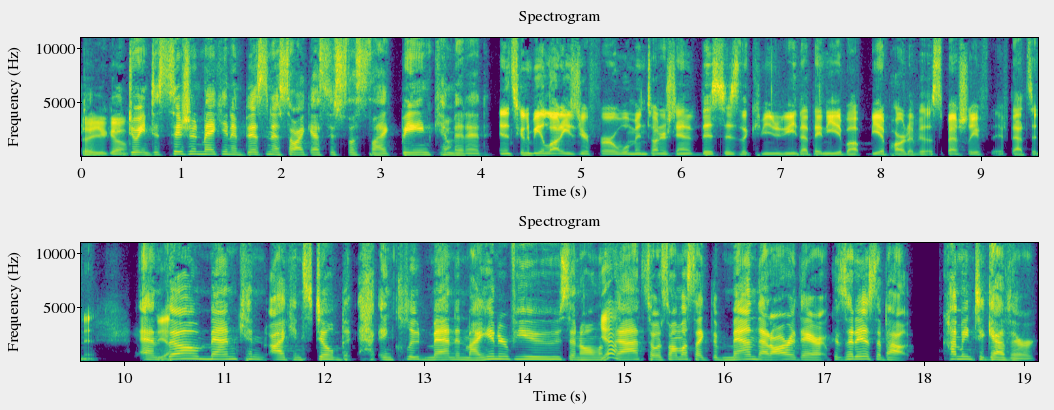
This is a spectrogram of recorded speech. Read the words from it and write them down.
There you go. doing decision making in business. So I guess it's just like being committed. and it's going to be a lot easier for a woman to understand that this is the community that they need to be a part of, especially if, if that's in it. And Yeah. though men can, I can still b- include men in my interviews and all of Yeah. that. So it's almost like the men that are there, because it is about coming together.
